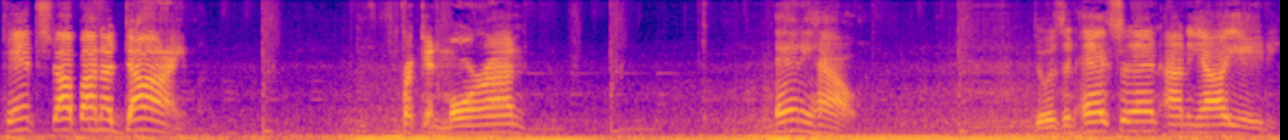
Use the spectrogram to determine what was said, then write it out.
Can't stop on a dime. Freaking moron. Anyhow, there was an accident on the I 80.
